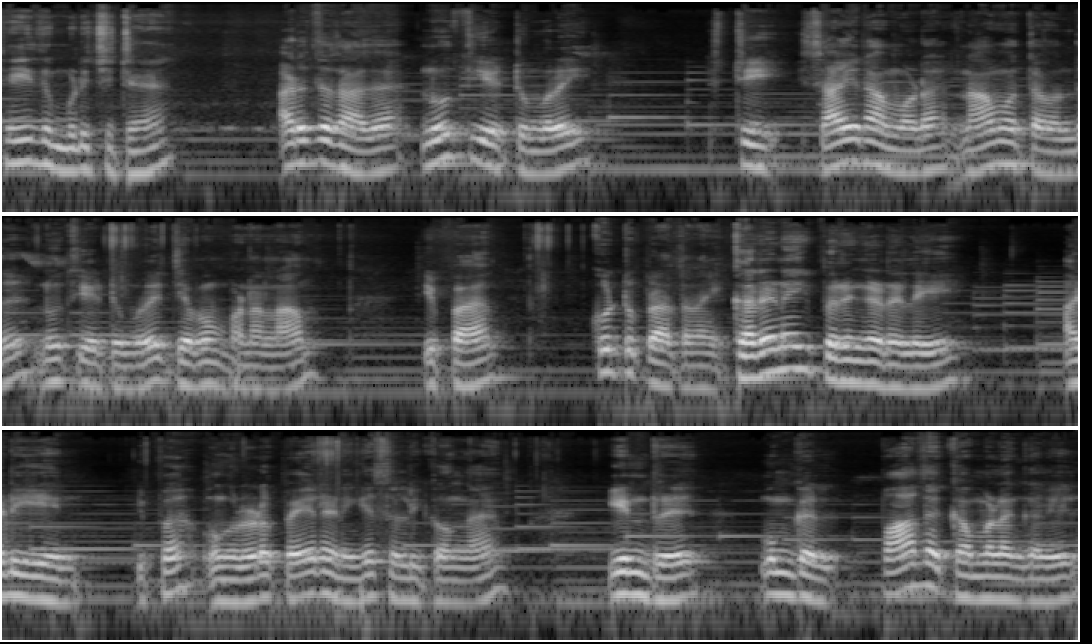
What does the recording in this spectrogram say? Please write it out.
செய்து முடிச்சிட்ட அடுத்ததாக நூற்றி எட்டு முறை ஸ்ரீ சாய்ராமோட நாமத்தை வந்து நூற்றி எட்டு முறை ஜெபம் பண்ணலாம். இப்போ கூட்டு பிரார்த்தனை. கருணை பெருங்கடலே அடியேன். இப்போ உங்களோட பெயரை நீங்கள் சொல்லிக்கோங்க. இன்று உங்கள் பாத கமலங்களில்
